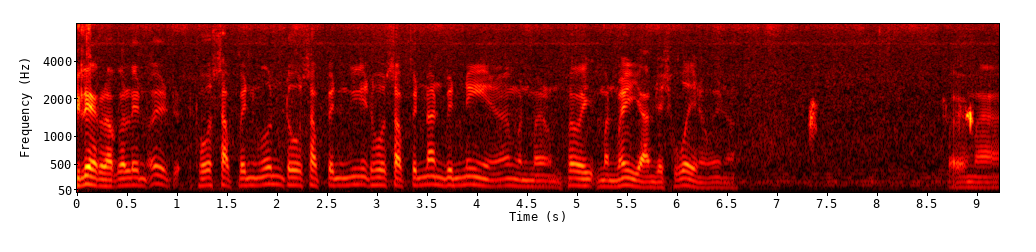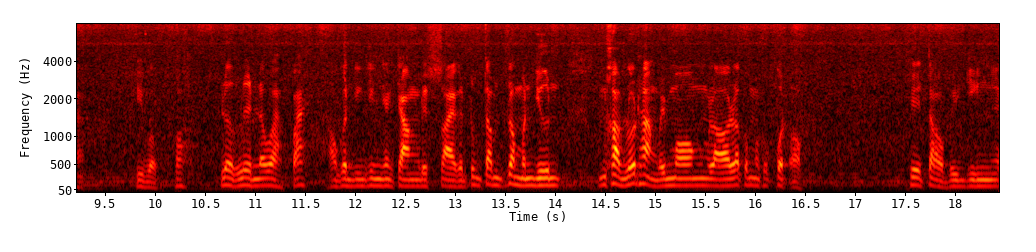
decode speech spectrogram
ทีแรกเราก็เล่นเอ้ยโทรศัพท์เป็นเงินโทรศัพท์เป็นงี้โทรศัพท์เป็นนั่นเป็นนี่นะมันมันเพราะมันพยายามจะช่วยนะเว้ยเนาะไปมาพี่บอกพอเลิกเล่นแล้วว่ะไปเอากันจริงๆจังๆเลยใส่กันตุ้มตั้มตั้มมันยืน มันขับรถห่างไปมองเราแล้วก็มันก็กดออกที่เต่าไปยิงไอ้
